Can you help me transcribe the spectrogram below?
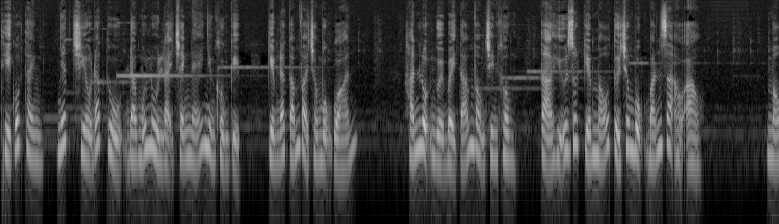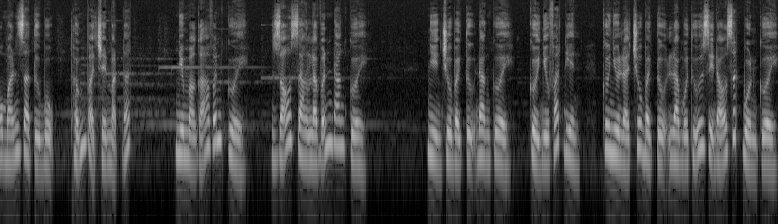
Thì Quốc Thành nhất chiều đắc thủ đang muốn lùi lại tránh né nhưng không kịp, kiếm đã cắm vào trong bụng của hắn. Hắn lộn người bảy tám vòng trên không, tả hữu rút kiếm máu từ trong bụng bắn ra ảo ảo. Máu bắn ra từ bụng, thấm vào trên mặt đất. Nhưng mà gã vẫn cười, rõ ràng là vẫn đang cười. Nhìn chu Bạch Tự đang cười, cười như phát điên, cứ như là chu Bạch Tự là một thứ gì đó rất buồn cười,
